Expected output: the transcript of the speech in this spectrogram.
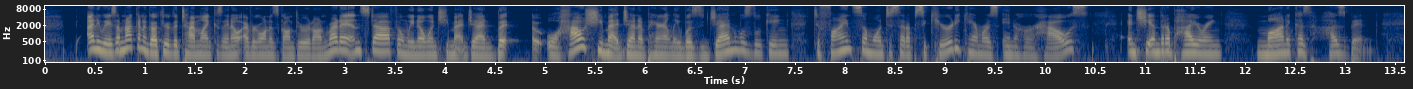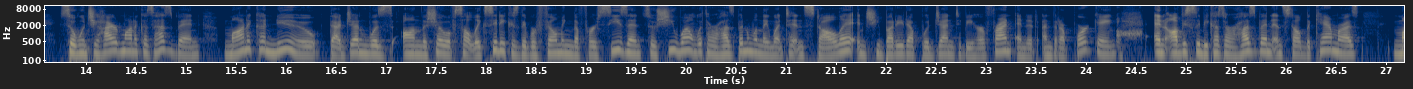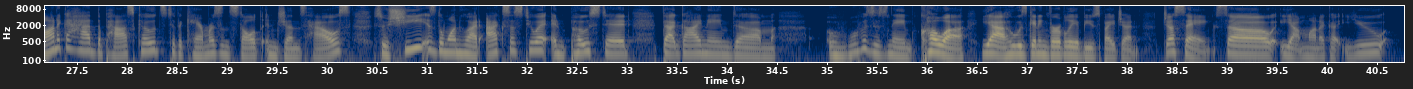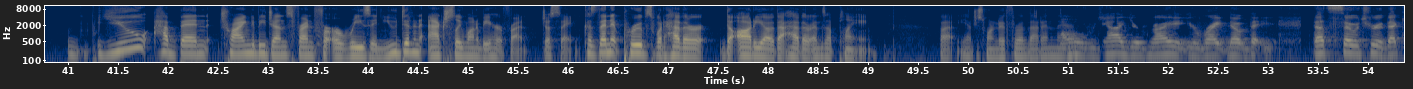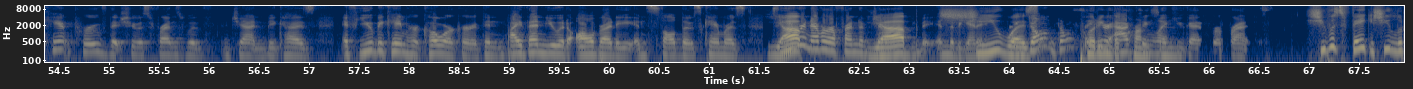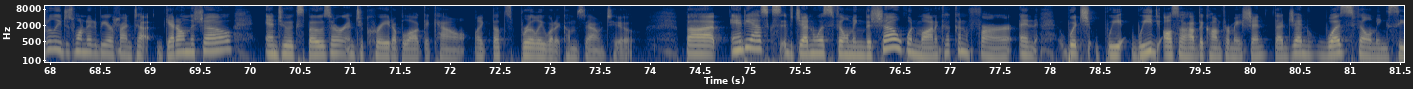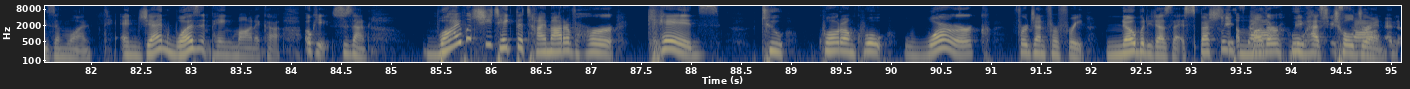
Anyways, I'm not going to go through the timeline because I know everyone has gone through it on Reddit and stuff, and we know when she met Jen. But uh, well, how she met Jen apparently was Jen was looking to find someone to set up security cameras in her house, and she ended up hiring Monica's husband. So when she hired Monica's husband, Monica knew that Jen was on the show of Salt Lake City because they were filming the first season. So she went with her husband when they went to install it and she buddied up with Jen to be her friend and it ended up working. And obviously because her husband installed the cameras, Monica had the passcodes to the cameras installed in Jen's house. So she is the one who had access to it and posted that guy named um oh, what was his name? Koa. Yeah, who was getting verbally abused by Jen. Just saying. So, yeah, Monica, you you have been trying to be Jen's friend for a reason. You didn't actually want to be her friend. Just saying. Because then it proves what Heather, the audio that Heather ends up playing. But yeah, just wanted to throw that in there. oh yeah, you're right. You're right. No, that that's so true. That can't prove that she was friends with Jen because if you became her coworker, then by then you had already installed those cameras. So you were never a friend of Jen Yup. in the beginning. She Like, was don't don't say you're acting crumbs like in. you guys were friends. She was fake. She literally just wanted to be her friend to get on the show and to expose her and to create a blog account. Like that's really what it comes down to. But Andy asks if Jen was filming the show when Monica confirmed, and which we we also have the confirmation that Jen was filming season one, and Jen wasn't paying Monica. Okay, Suzanne, why would she take the time out of her kids to quote unquote work for Jen for free? Nobody does that, especially She a mother who has children. an-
